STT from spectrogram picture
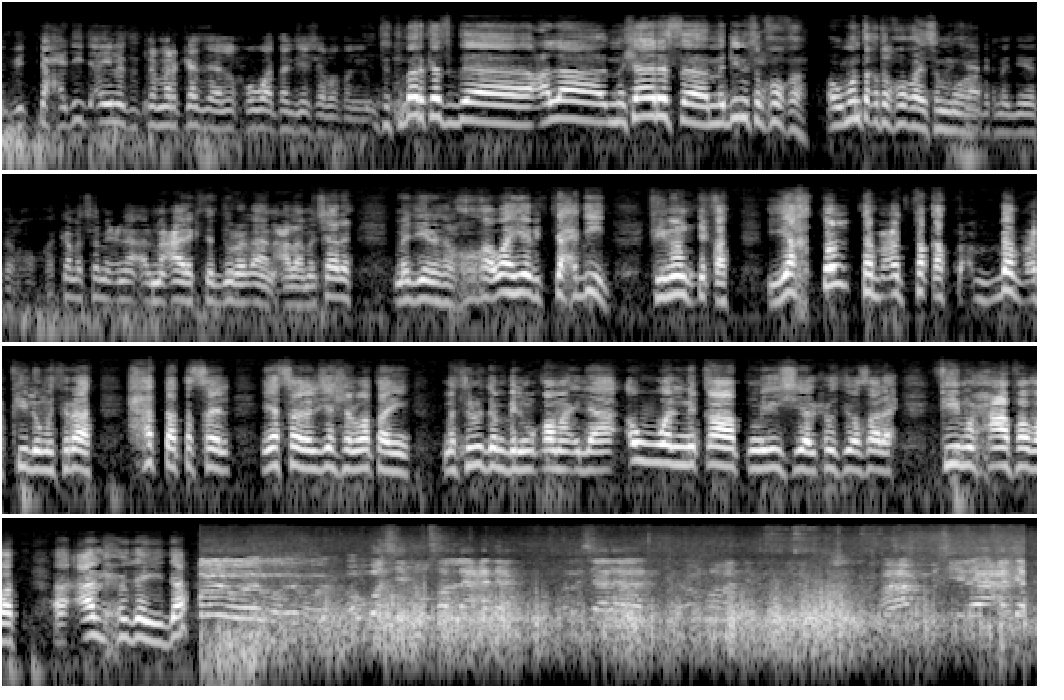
بالتحديد أين تتمركز القوات الجيش الوطني؟ تتمركز على مشارف آه، مدينة الخوخة أو منطقة الخوخة يسموها. مشارف مدينة الخوخة. كما سمعنا المعارك تدور الآن على مشارف مدينة الخوخة وهي بالتحديد في منطقة يخطل تبعد فقط بضع كيلومترات حتى تصل يصل الجيش الوطني مسنودا بالمقاومة إلى أول نقاط ميليشيا الحوثي وصالح في محافظة الحديدة أول شيء توصل لعدن الرسالة أهم شيء لا عدن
